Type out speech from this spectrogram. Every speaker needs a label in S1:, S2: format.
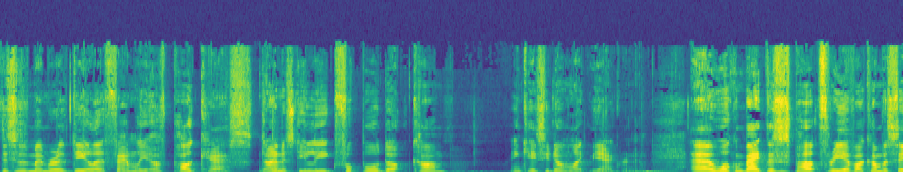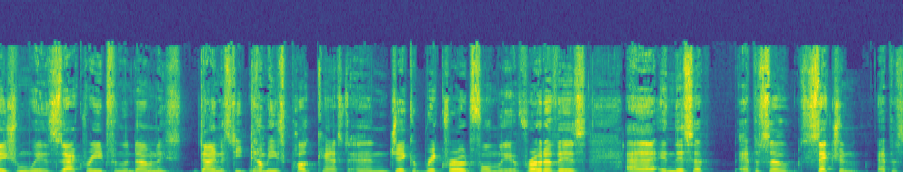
S1: This is a member of the DLF family of podcasts, dynastyleaguefootball.com, in case you don't like the acronym. Uh, welcome back. This is part three of our conversation with Zac Reed from the Dynasty Dummies podcast and Jacob Rickrode, formerly of Rotoviz. Uh, in this ep- episode, section, epi-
